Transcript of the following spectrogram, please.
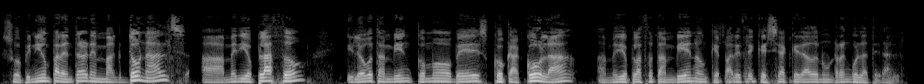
su opinión para entrar en McDonald's a medio plazo y luego también cómo ves Coca-Cola a medio plazo también, aunque parece que se ha quedado en un rango lateral.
